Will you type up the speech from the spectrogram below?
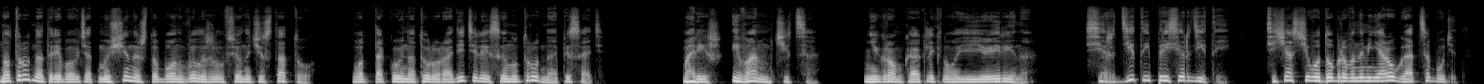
но трудно требовать от мужчины, чтобы он выложил все на чистоту — вот такую натуру родителей сыну трудно описать. «Мариш, Иван мчится!» — негромко окликнула ее Ирина. «Сердитый-присердитый! Сейчас чего доброго на меня ругаться будет!»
